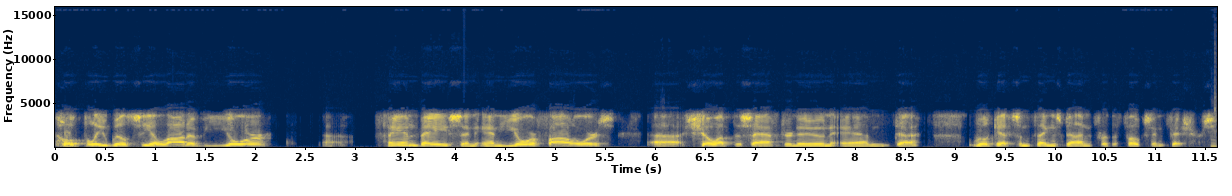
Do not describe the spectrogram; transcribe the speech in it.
hopefully we'll see a lot of your uh, fan base and, and your followers uh, show up this afternoon, and uh, we'll get some things done for the folks in Fishers.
